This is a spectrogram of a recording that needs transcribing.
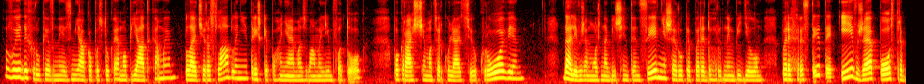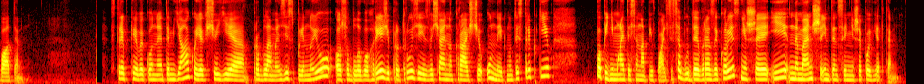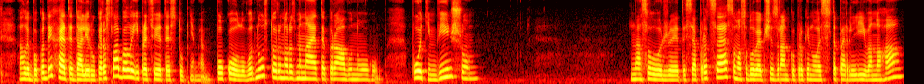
Видих, руки вниз, м'яко постукаємо п'ятками, плечі розслаблені, трішки поганяємо з вами лімфоток, покращуємо циркуляцію крові. Далі вже можна більш інтенсивніше, руки перед грудним відділом перехрестити і вже пострибати. Стрибки виконуєте м'яко, якщо є проблеми зі спиною, особливо грижі, протрузії, звичайно, краще уникнути стрибків. Попіднімайтеся на півпальці. Це буде в рази корисніше і не менш інтенсивніше, повірте. Глибоко дихаєте, далі руки розслабили і працюєте ступнями. По колу в одну сторону розминаєте праву ногу, потім в іншу. Насолоджуєтеся процесом, особливо, якщо зранку прокинулась тепер ліва нога.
